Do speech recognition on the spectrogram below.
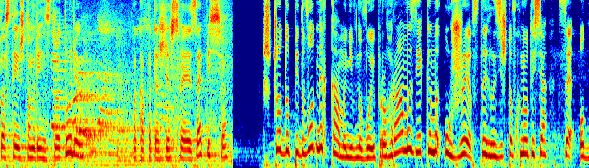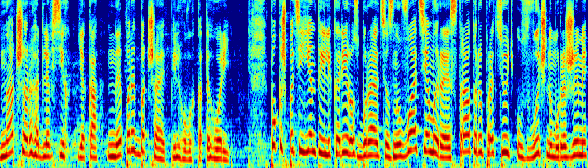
постоишь там в регистратуре, пока подождешь своей записи. Щодо підводних каменів нової програми, з якими уже встигли зіштовхнутися, це одна черга для всіх, яка не передбачає пільгових категорій. Поки ж пацієнти і лікарі розбираються з новаціями, реєстратори працюють у звичному режимі,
